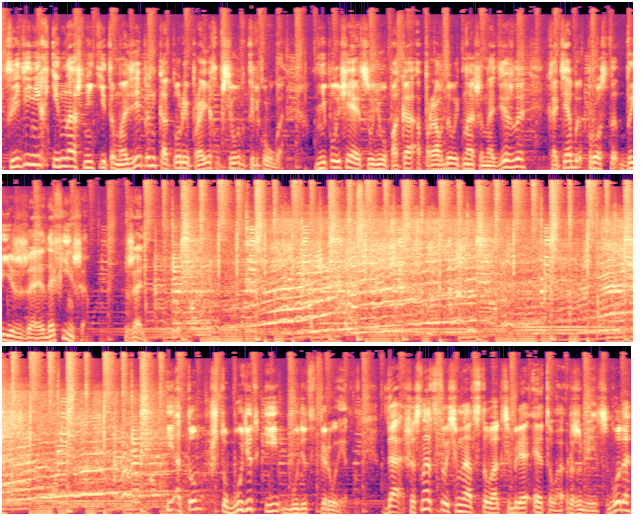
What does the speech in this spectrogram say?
Среди них и наш Никита Мазепин, который проехал всего-то три круга. Не получается у него пока оправдывать наши надежды, хотя бы просто доезжая до финиша. Жаль. И о том, что будет и будет впервые. Да, 16-17 октября этого, разумеется, года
